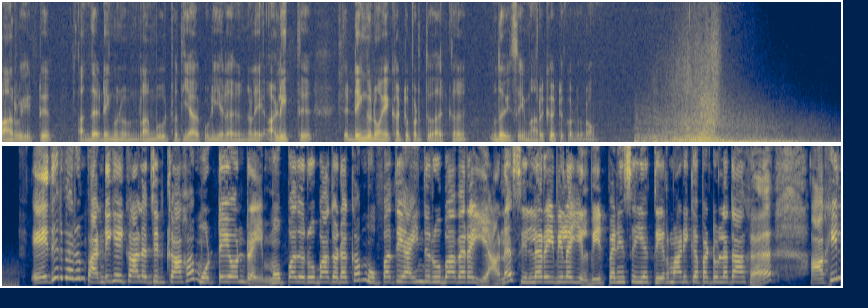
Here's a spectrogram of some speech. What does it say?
பார்வையிட்டு அந்த டெங்கு நுழம்பு உற்பத்தியாகக்கூடிய இடங்களை அழித்து இந்த டெங்கு நோயை கட்டுப்படுத்துவதற்கு உதவி செய்யுமாறு கேட்டுக்கொள்கிறோம். எதிர்வரும் பண்டிகை காலத்திற்காக முட்டையொன்றை முப்பது ரூபாய் தொடக்கம் முப்பத்தி ஐந்து ரூபாய் வரையான சில்லறை விலையில் விற்பனை செய்ய தீர்மானிக்கப்பட்டுள்ளதாக அகில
